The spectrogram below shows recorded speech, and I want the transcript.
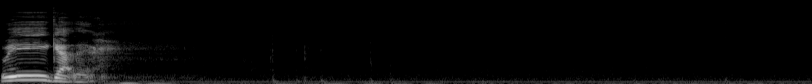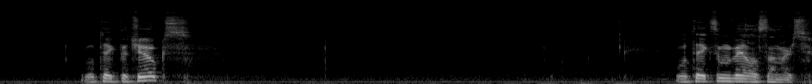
We got there. We'll take the chokes. We'll take some Veil of Summers.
